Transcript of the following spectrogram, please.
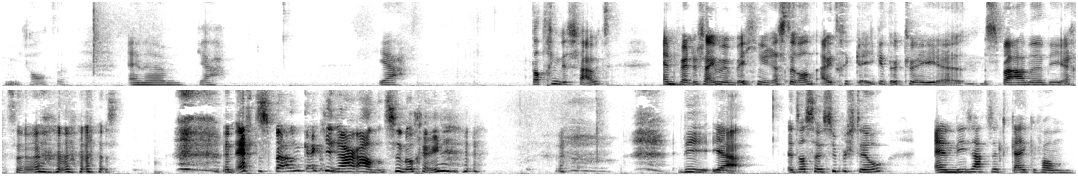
Ging niet halten. En ehm, ja. Ja. Dat ging dus fout. En verder zijn we een beetje in een restaurant uitgekeken door twee eh, Spanen die echt... eh, een echte Spaan kijk je raar aan, dat is er nog één. die, ja, het was zo super stil. En die zaten te kijken van,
